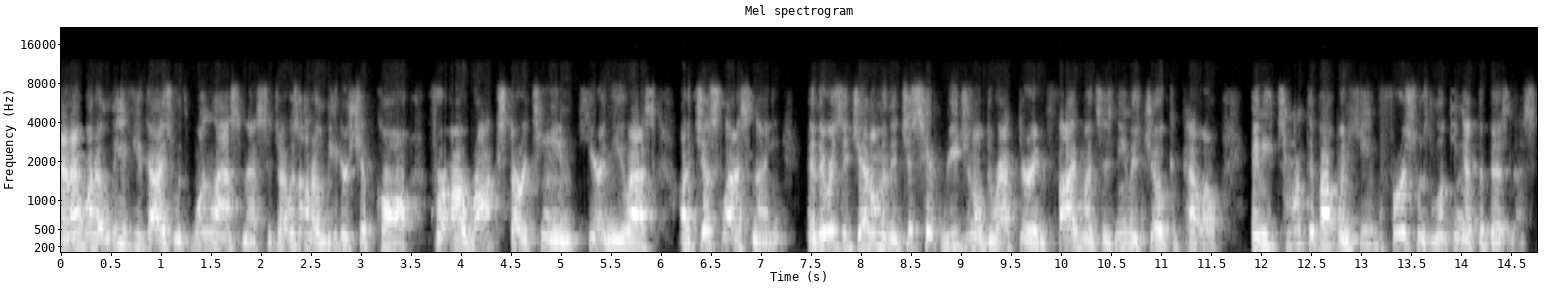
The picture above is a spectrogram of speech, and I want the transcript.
And I want to leave you guys with one last message. I was on a leadership call for our Rockstar team here in the US uh, just last night. And there was a gentleman that just hit regional director in five months. His name is Joe Capello. And he talked about when he first was looking at the business,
